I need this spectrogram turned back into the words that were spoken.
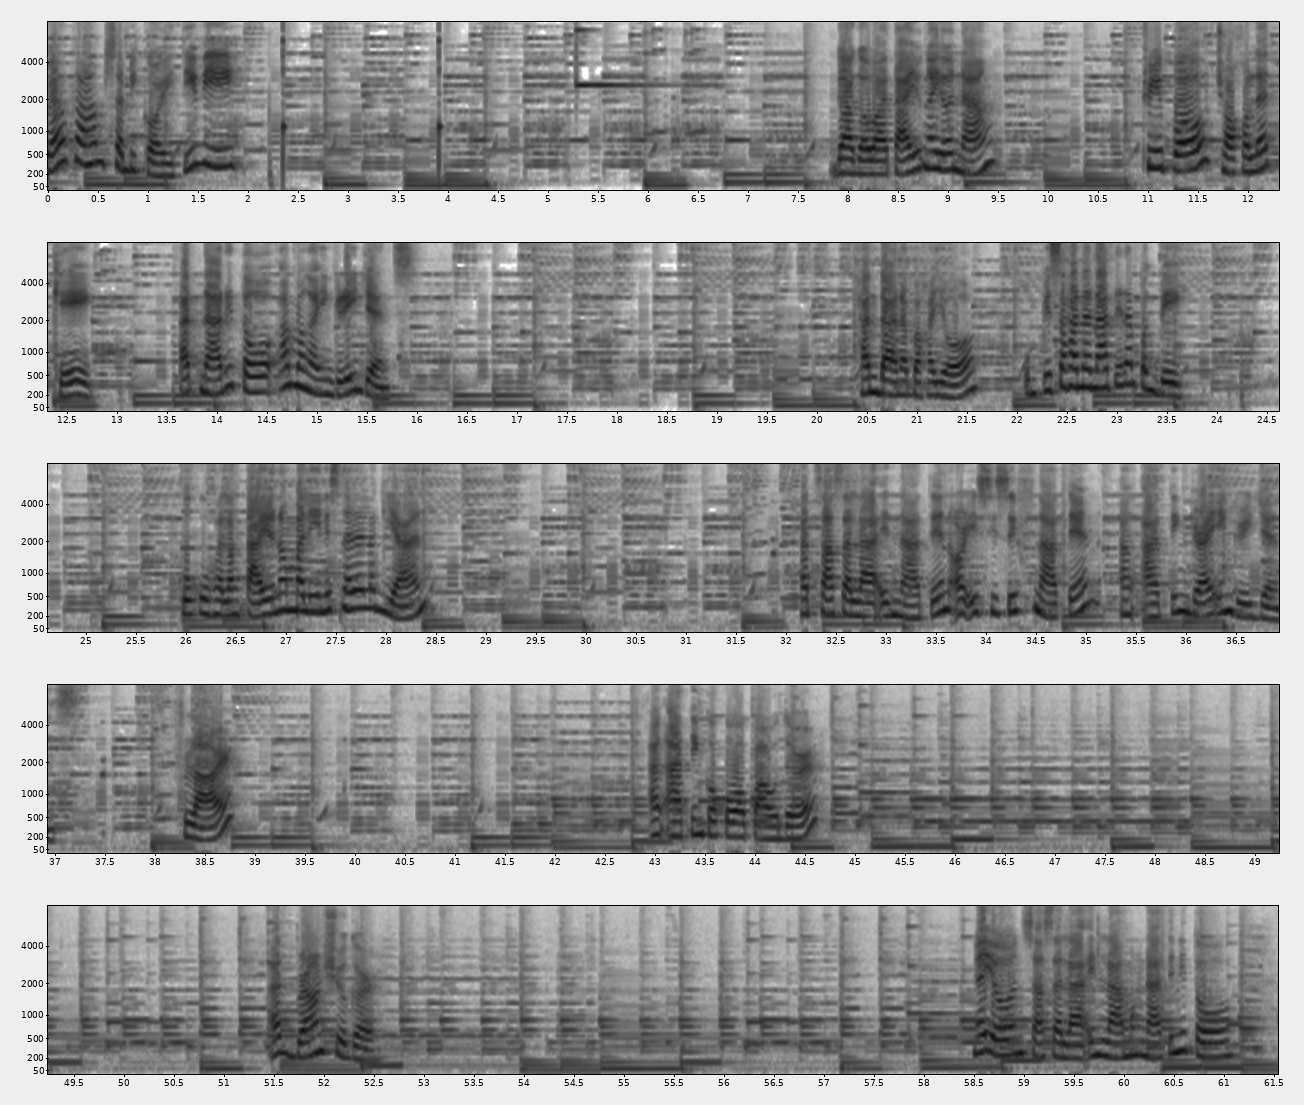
Welcome sa Bikoy TV! Gagawa tayo ngayon ng triple chocolate cake. At narito ang mga ingredients. Handa na ba kayo? Umpisahan na natin ang pag-bake. Kukuha lang tayo ng malinis na lalagyan at sasalain natin or isisif natin ang ating dry ingredients. Flour, ang ating cocoa powder, at brown sugar. Ngayon, sasalain lamang natin ito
